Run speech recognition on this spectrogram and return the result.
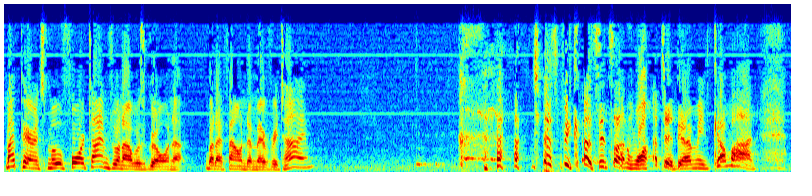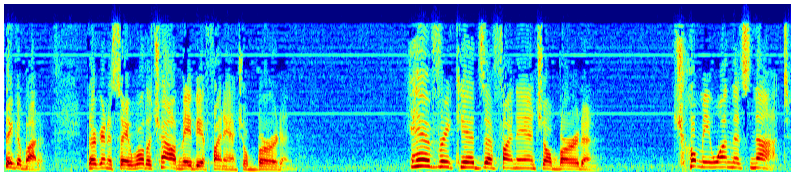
My parents moved four times when I was growing up, but I found them every time. Just because it's unwanted. I mean, come on. Think about it. They're going to say, well, the child may be a financial burden. Every kid's a financial burden. Show me one that's not.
